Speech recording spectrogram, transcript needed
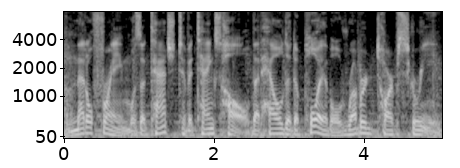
A metal frame was attached to the tank's hull that held a deployable rubbered tarp screen.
